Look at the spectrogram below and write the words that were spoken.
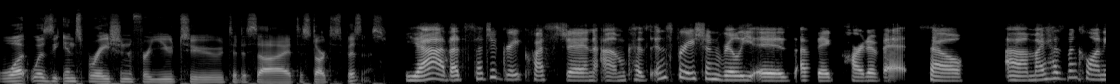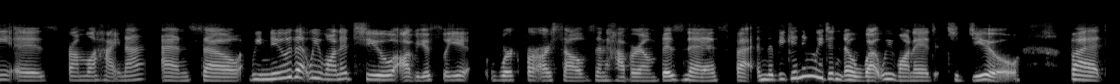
what was the inspiration for you two to decide to start this business? Yeah, that's such a great question because um, inspiration really is a big part of it. So, uh, my husband Kalani is from Lahaina, and so we knew that we wanted to obviously work for ourselves and have our own business. But in the beginning, we didn't know what we wanted to do. But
